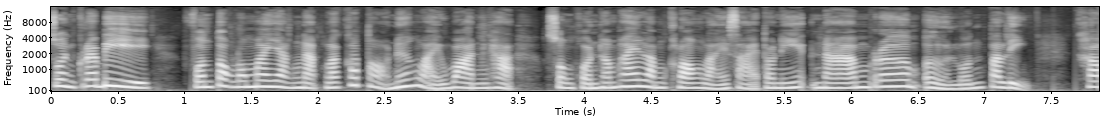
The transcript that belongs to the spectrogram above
ส่วนกระบี่ ฝนตกลงมาอย่างหนักแล้วก็ต่อเนื่องหลายวันค่ะ ส่งผลทำให้ลำคลองหลายสายตอนนี้น้ำเริ่มเอ่อล้นตลิ่ง เข้า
